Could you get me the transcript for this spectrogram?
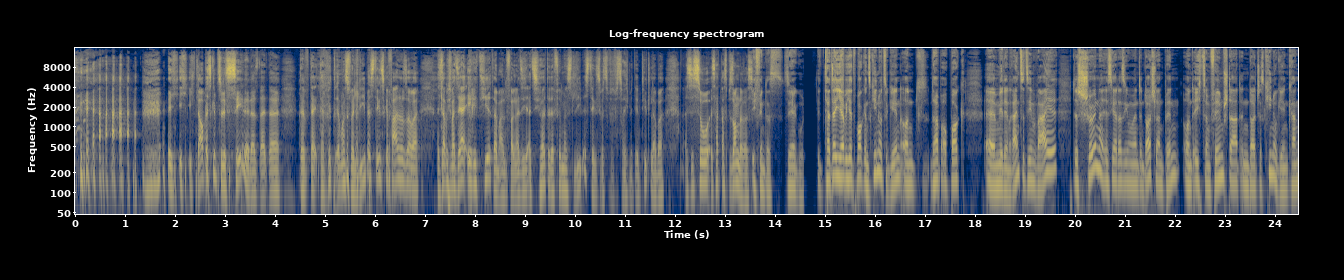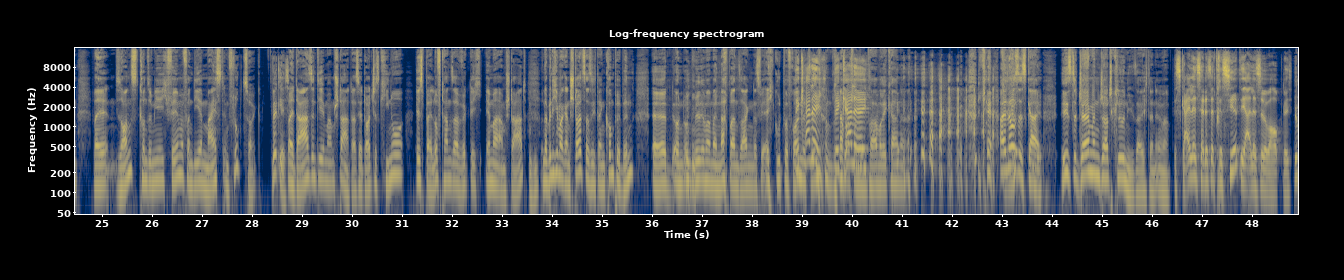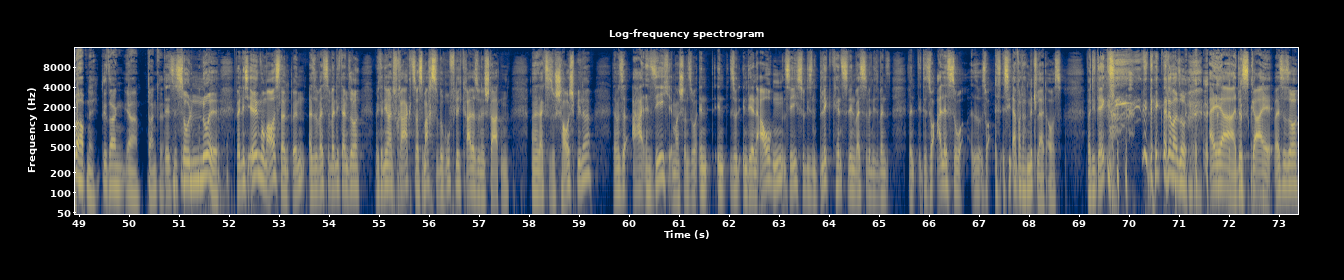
ich ich, ich glaube, es gibt so eine Szene, da, da, da, da, da wird irgendwas von Liebesdings gefallen oder so, aber ich glaube, ich war sehr irritiert am Anfang, als ich, als ich hörte, der Film heißt Liebesdings. Was, was soll ich mit dem Titel? Aber es ist so, es hat was Besonderes. Ich finde das sehr gut. Tatsächlich habe ich jetzt Bock ins Kino zu gehen und habe auch Bock, äh, mir den reinzuziehen, weil das Schöne ist ja, dass ich im Moment in Deutschland bin und ich zum Filmstart in ein deutsches Kino gehen kann, weil sonst konsumiere ich Filme von dir meist im Flugzeug. Wirklich? Weil da sind die immer am Start. Da ist ja deutsches Kino, ist bei Lufthansa wirklich immer am Start. Mhm. Und da bin ich immer ganz stolz, dass ich dein Kumpel bin äh, und, und will immer meinen Nachbarn sagen, dass wir echt gut befreundet den sind. Ich, und den kenn ich. Ein paar Amerikaner. I know this guy. He's the German George Clooney, sage ich dann immer. Das Geile ist ja, das interessiert die alles überhaupt nicht. Überhaupt nicht. Die sagen, ja, danke. Das ist so null. wenn ich irgendwo im Ausland bin, also weißt du, wenn ich dann so, wenn mich dann jemand fragt, so, was machst du beruflich, gerade so in den Staaten, und dann sagst du so Schauspieler, dann so, ah, dann sehe ich immer schon so in, in, so in deren Augen sehe ich so diesen Blick, kennst du den, weißt du, wenn die, wenn, wenn so alles so, so, so es, es sieht einfach nach Mitleid aus. Weil die denken, die denken dann immer so, ah ja, das ist geil, weißt du, so,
